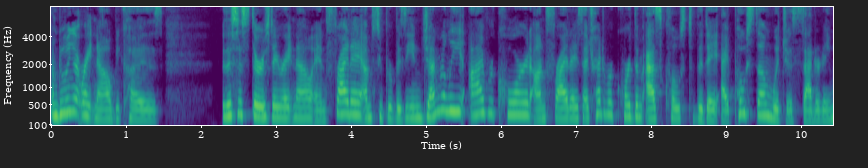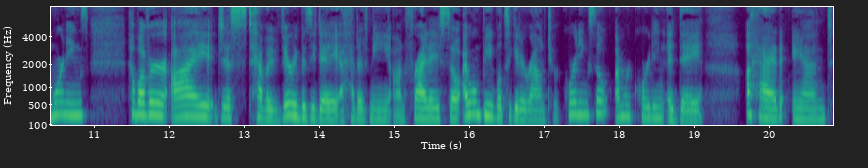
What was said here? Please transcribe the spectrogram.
I'm doing it right now because this is Thursday right now, and Friday I'm super busy. And generally, I record on Fridays. I try to record them as close to the day I post them, which is Saturday mornings. However, I just have a very busy day ahead of me on Friday, so I won't be able to get around to recording. So I'm recording a day ahead and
